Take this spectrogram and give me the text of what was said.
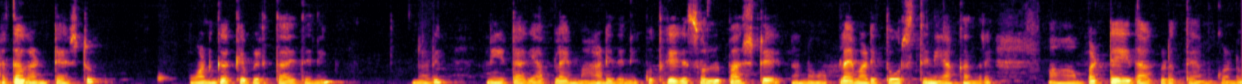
ಅರ್ಧ ಗಂಟೆ ಅಷ್ಟು ಒಣಗಕ್ಕೆ ಬಿಡ್ತಾ ಇದ್ದೀನಿ. ನೋಡಿ, ನೀಟಾಗಿ ಅಪ್ಲೈ ಮಾಡಿದ್ದೀನಿ. ಕುತ್ತಿಗೆಗೆ ಸ್ವಲ್ಪ ಅಷ್ಟೇ ನಾನು ಅಪ್ಲೈ ಮಾಡಿ ತೋರಿಸ್ತೀನಿ ಯಾಕಂದರೆ ಬಟ್ಟೆ ಇದಾಗಿಬಿಡುತ್ತೆ ಅಂದ್ಕೊಂಡು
